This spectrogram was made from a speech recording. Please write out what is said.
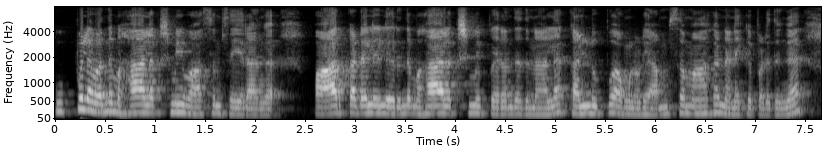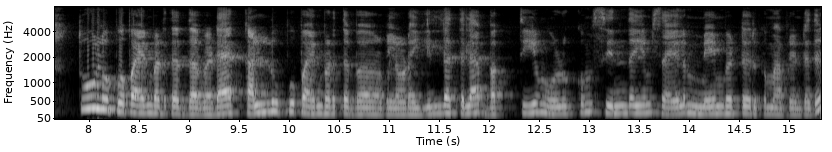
உப்பில் வந்து மகாலட்சுமி வாசம் செய்கிறாங்க பார்க்கடலிலிருந்து மகாலட்சுமி பிறந்ததுனால கல்லுப்பு அவங்களுடைய அம்சமாக நினைக்கப்படுதுங்க. தூளுப்பு பயன்படுத்துறதை விட கல்லுப்பு பயன்படுத்துபவர்களோட இல்லத்தில் பக்தியும் ஒழுக்கும் சிந்தையும் செயலும் மேம்பட்டு இருக்கும் அப்படின்றது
